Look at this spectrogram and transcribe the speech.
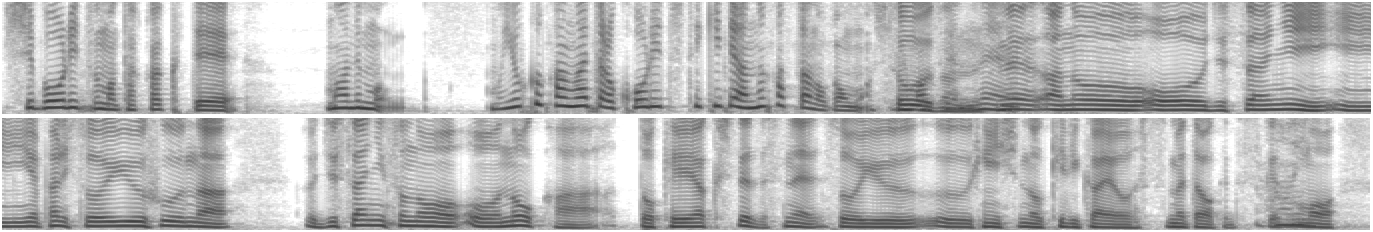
死亡率も高くて、まあでも、よく考えたら効率的ではなかったのかもしれそうませね。なんんですね。あの、お実際に、いやっぱりそういうふうな、実際にそのお農家と契約してですね、そういうう品種の切り替えを進めたわけですけども、お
